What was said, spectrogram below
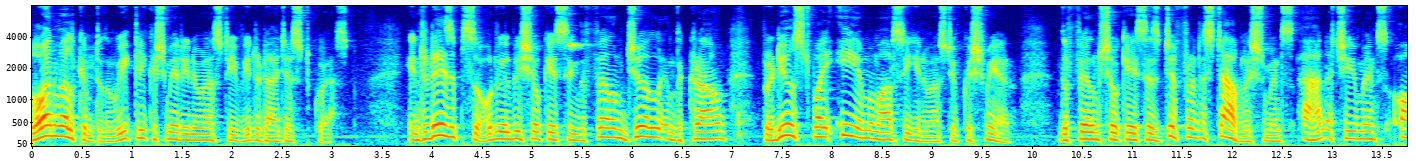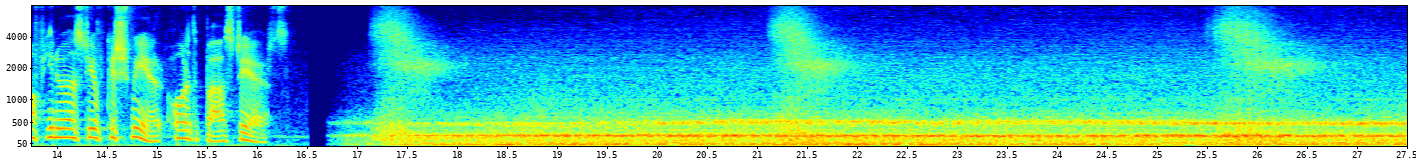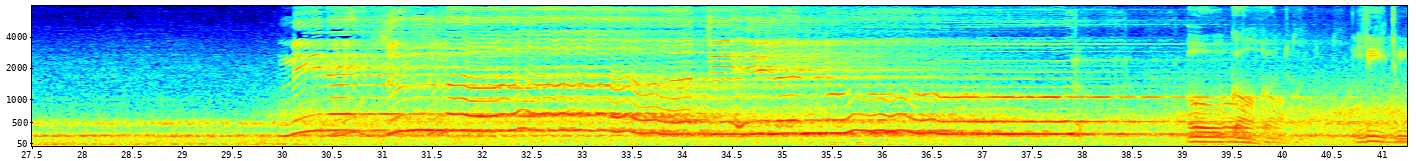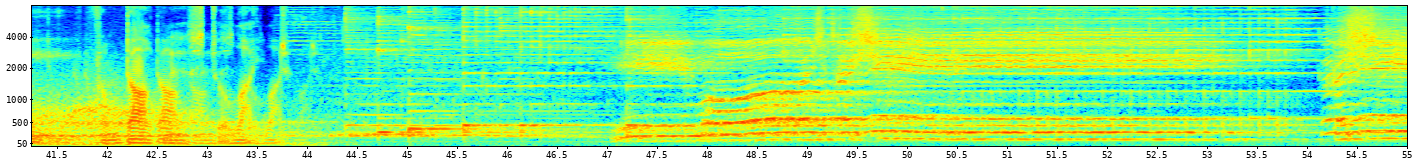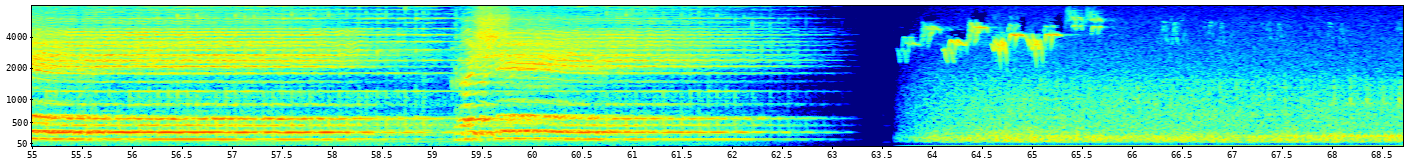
Hello and welcome to the weekly Kashmir University Video Digest Quest. In today's episode, we'll be showcasing the film Jewel in the Crown, produced by EMMRC University of Kashmir. The film showcases different establishments and achievements of University of Kashmir over the past years. darkness to light. Emoji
